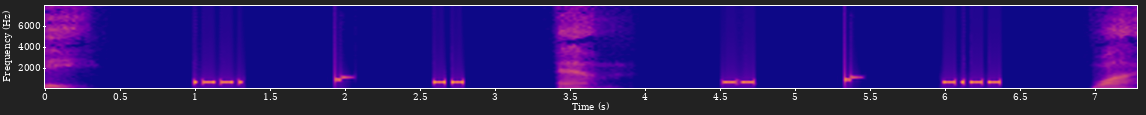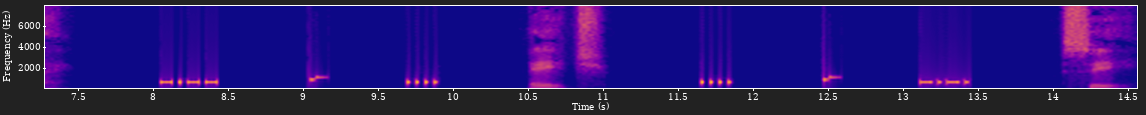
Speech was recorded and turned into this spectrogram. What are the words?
P. M. Y. H. C.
